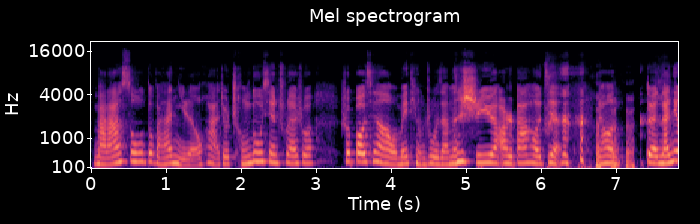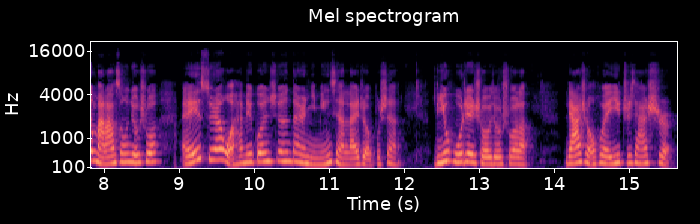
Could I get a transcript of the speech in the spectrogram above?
马拉松都把它拟人化，就成都先出来说 说抱歉啊，我没挺住，咱们十一月二十八号见。然后对南京马拉松就说，哎，虽然我还没官宣，但是你明显来者不善。离湖这时候就说了，俩省会一直辖市。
